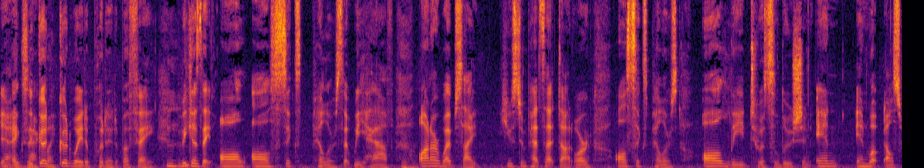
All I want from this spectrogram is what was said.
Yeah, Exactly. A good good way to put it, a buffet, mm-hmm. because they all all six pillars that we have mm-hmm. on our website, HoustonPetSet.org, all six pillars all lead to a solution. And and what else?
